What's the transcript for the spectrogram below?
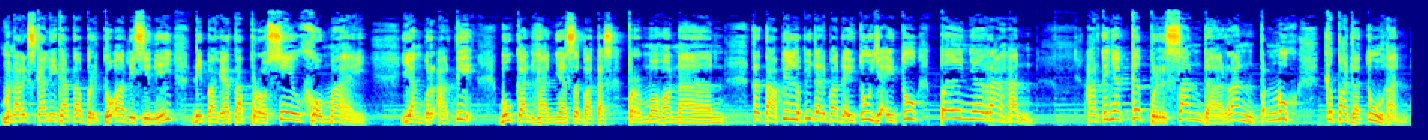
Menarik sekali kata berdoa di sini dipakai kata proseuchomai yang berarti bukan hanya sebatas permohonan, tetapi lebih daripada itu, yaitu penyerahan. Artinya kebersandaran penuh kepada Tuhan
